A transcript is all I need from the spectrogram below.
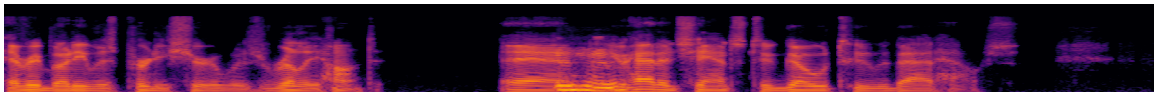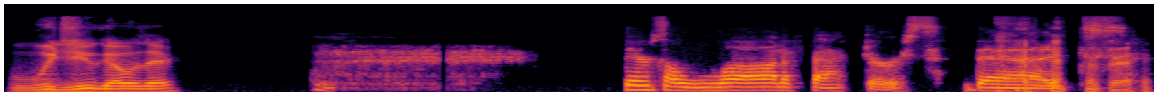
everybody was pretty sure was really haunted and mm-hmm. you had a chance to go to that house, would you go there? There's a lot of factors that right.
